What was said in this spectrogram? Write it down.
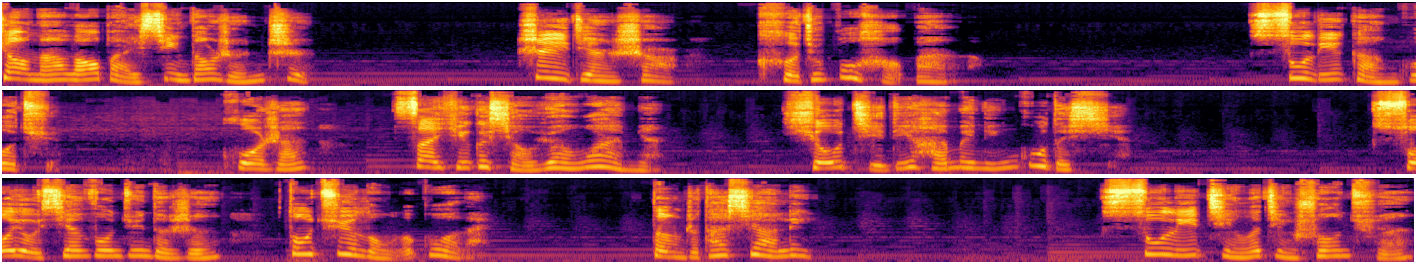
要拿老百姓当人质，这件事儿可就不好办了。苏黎赶过去，果然在一个小院外面，有几滴还没凝固的血。所有先锋军的人都聚拢了过来，等着他下令。苏黎紧了紧双拳，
